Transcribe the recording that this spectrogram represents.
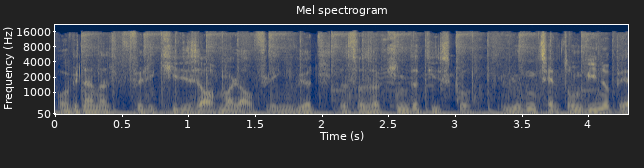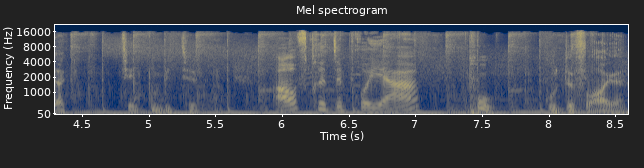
ob ich dann halt für die Kiddies auch mal auflegen würde. Das war so ein Kinderdisco im Jugendzentrum Wienerberg, 10. Bezirk. Auftritte pro Jahr? Puh, gute Frage.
